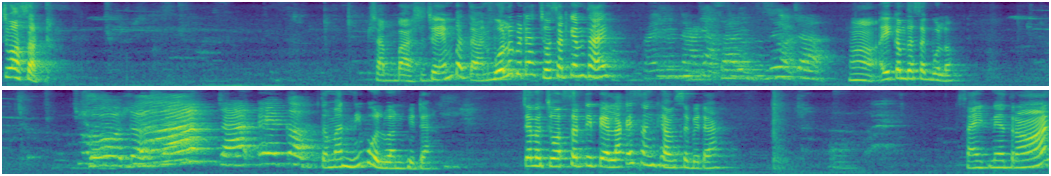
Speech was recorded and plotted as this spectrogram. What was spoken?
ચોસઠ. શાબાશ. જો એમ બતાવવાનું. બોલો બેટા, ચોસઠ કેમ થાય? હા એકમ દશક બોલો તમારે નહીં બોલવાનું બેટા ચલો ચોસઠની પહેલાં કઈ સંખ્યા આવશે બેટા સાહીઠ ને ત્રણ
